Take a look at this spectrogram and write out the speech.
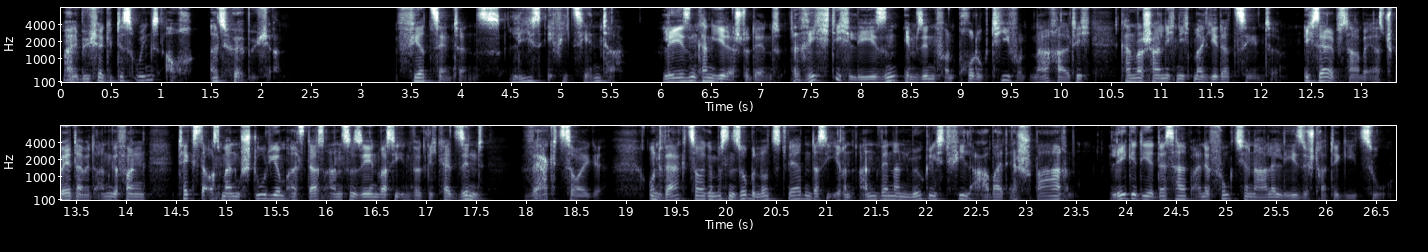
meine Bücher gibt es übrigens auch als Hörbücher. 14. Lies effizienter. Lesen kann jeder Student. Richtig lesen im Sinn von produktiv und nachhaltig kann wahrscheinlich nicht mal jeder Zehnte. Ich selbst habe erst später damit angefangen, Texte aus meinem Studium als das anzusehen, was sie in Wirklichkeit sind. Werkzeuge. Und Werkzeuge müssen so benutzt werden, dass sie ihren Anwendern möglichst viel Arbeit ersparen. Lege dir deshalb eine funktionale Lesestrategie zu.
